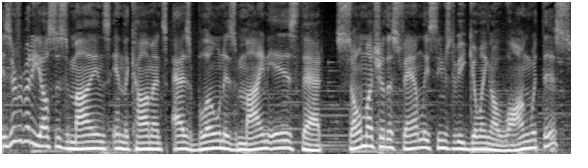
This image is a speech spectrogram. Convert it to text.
Is everybody else's minds in the comments as blown as mine is that so much of this family seems to be going along with this?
